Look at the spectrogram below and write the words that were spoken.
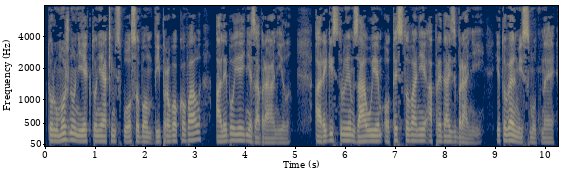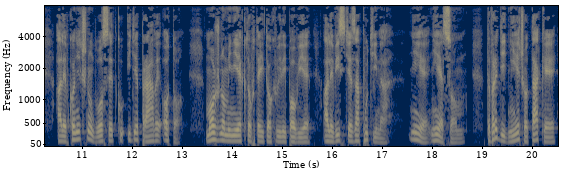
ktorú možno niekto nejakým spôsobom vyprovokoval alebo jej nezabránil. A registrujem záujem o testovanie a predaj zbraní. Je to veľmi smutné, ale v konečnom dôsledku ide práve o to. Možno mi niekto v tejto chvíli povie, ale vy ste za Putina. Nie, nie som. Tvrdiť niečo také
